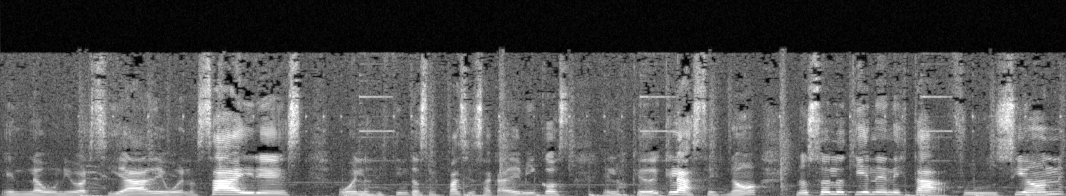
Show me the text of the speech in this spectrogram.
en la Universidad de Buenos Aires o en los distintos espacios académicos en los que doy clases, ¿no? No solo tienen esta función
